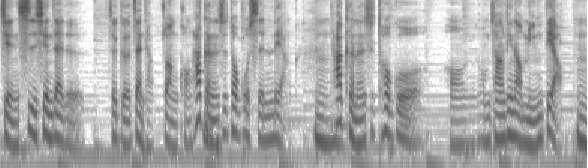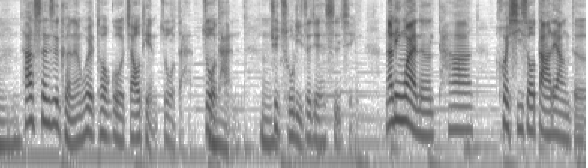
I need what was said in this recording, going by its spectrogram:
检视现在的这个战场状况。他可能是透过声量，嗯，他可能是透过哦，我们常常听到民调，嗯，他甚至可能会透过焦点座谈。座谈去处理这件事情。那另外呢，他会吸收大量的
